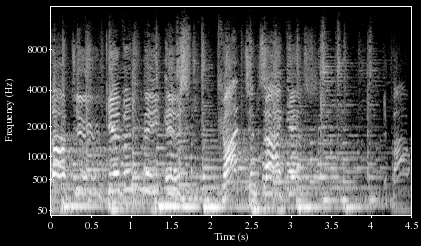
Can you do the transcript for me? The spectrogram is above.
thought you're giving me is conscience, I guess. I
